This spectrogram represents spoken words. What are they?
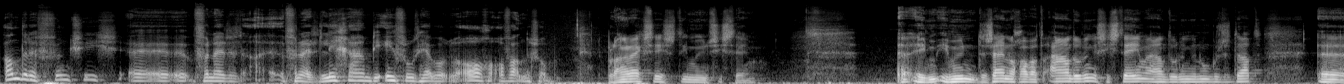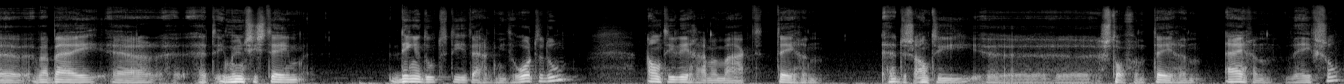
andere functies uh, vanuit, het, vanuit het lichaam die invloed hebben op de ogen of andersom? Het belangrijkste is het immuunsysteem. Immuun, er zijn nogal wat aandoeningen, systeemaandoeningen noemen ze dat, waarbij er het immuunsysteem dingen doet die het eigenlijk niet hoort te doen. Antilichamen maakt tegen, hè, dus antistoffen tegen eigen weefsel.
